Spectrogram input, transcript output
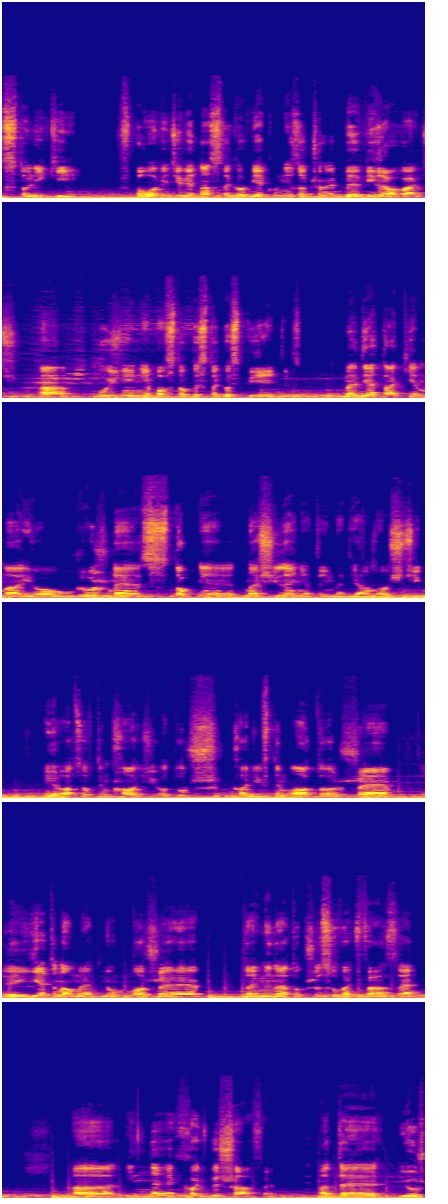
stoliki w połowie XIX wieku nie zaczęłyby wirować, a później nie powstałby z tego spirytyzm. Media takie mają różne stopnie nasilenia tej medialności. O co w tym chodzi? Otóż chodzi w tym o to, że jedno medium może, dajmy na to, przesuwać wazę, a inne choćby szafę a te już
